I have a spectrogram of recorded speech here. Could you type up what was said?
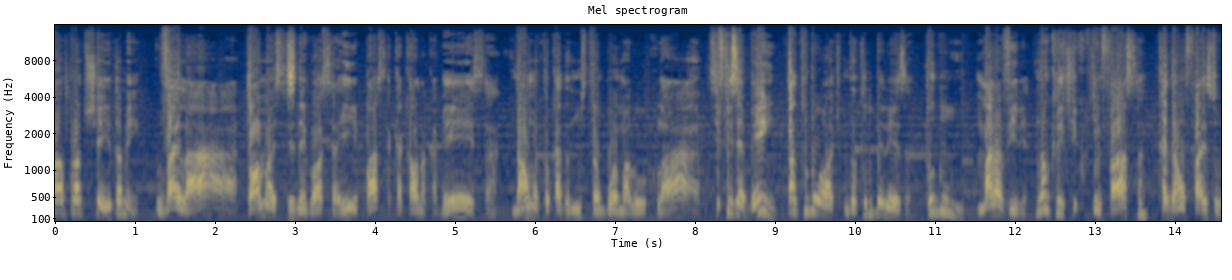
o prato cheio também. Vai lá, toma esses negócios aí, passa cacau na cabeça, dá uma tocada nos tambor maluco lá. Se fizer bem, tá tudo ótimo, tá tudo beleza, tudo maravilha. Não critico quem faça, cada um faz o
